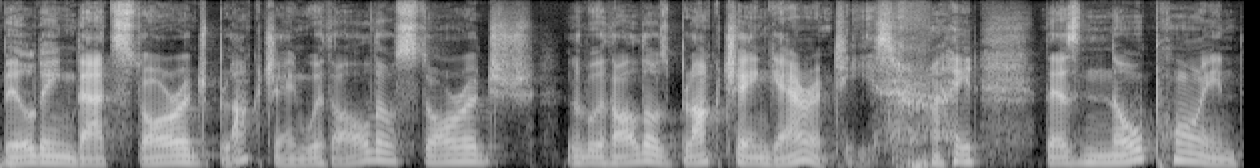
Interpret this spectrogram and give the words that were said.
building that storage blockchain with all those storage, with all those blockchain guarantees, right? There's no point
